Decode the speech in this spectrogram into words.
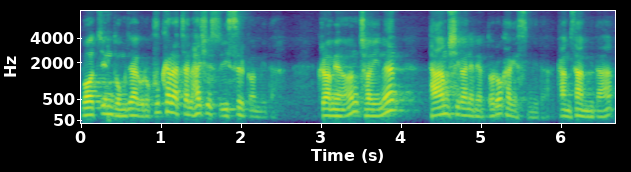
멋진 동작으로 쿠카라차를 하실 수 있을 겁니다. 그러면 저희는 다음 시간에 뵙도록 하겠습니다. 감사합니다.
